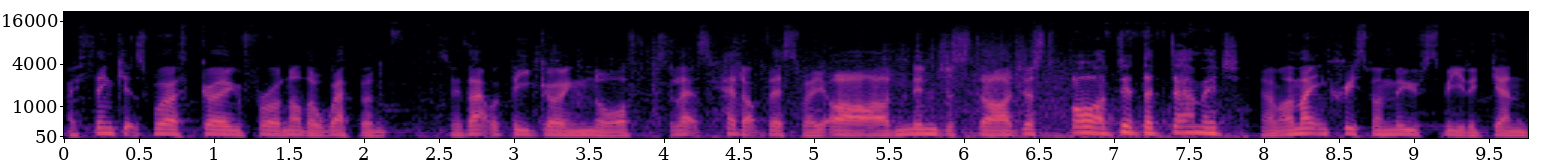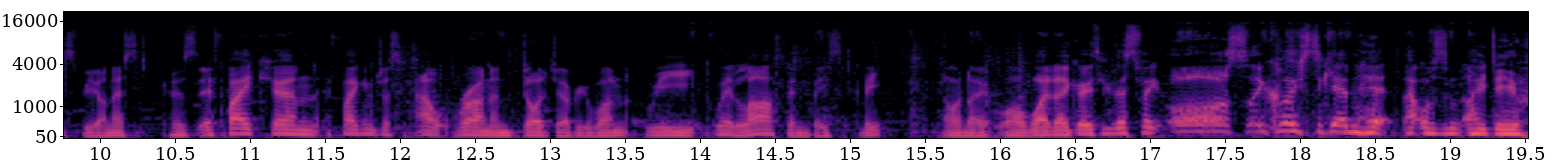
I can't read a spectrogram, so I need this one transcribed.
I think it's worth going for another weapon. So that would be going north. So let's head up this way. Oh, Ninja Star just, oh, did the damage. Um, I might increase my move speed again, to be honest. Because if I can, if I can just outrun and dodge everyone, we, we're laughing, basically. Oh, no. Oh, why did I go through this way? Oh, so close to getting hit. That wasn't ideal.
